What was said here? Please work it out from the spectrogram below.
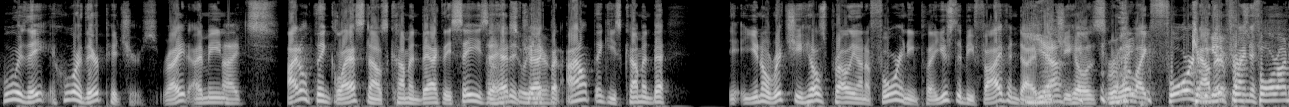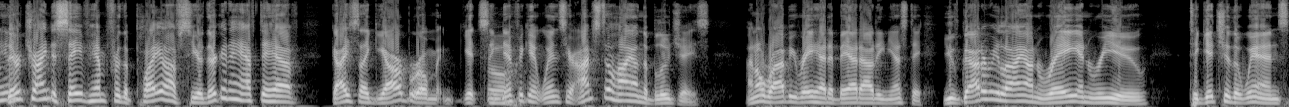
who are they? Who are their pitchers? Right? I mean, I don't think Glasnow's coming back. They say he's ahead of track, either. but I don't think he's coming back. You know, Richie Hill's probably on a four inning plan. Used to be five and dive. Yeah, Richie Hill is more like four Can now. They're trying to four on him? They're trying to save him for the playoffs here. They're going to have to have guys like Yarborough get significant wins here. I'm still high on the Blue Jays. I know Robbie Ray had a bad outing yesterday. You've got to rely on Ray and Ryu to get you the wins,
